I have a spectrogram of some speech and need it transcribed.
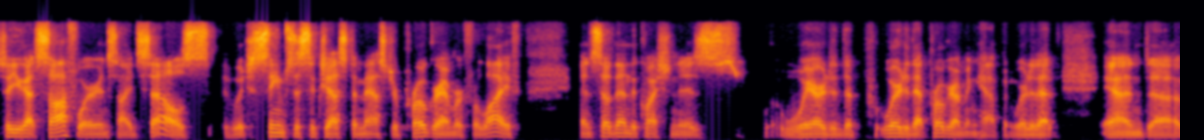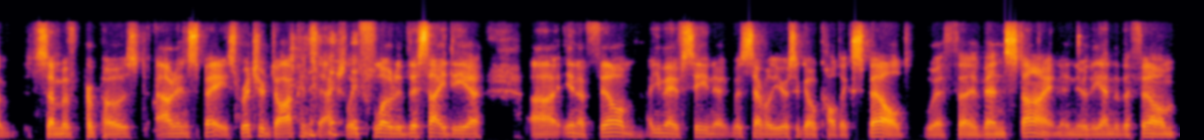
So you got software inside cells, which seems to suggest a master programmer for life. And so then the question is, where did the where did that programming happen? Where did that and uh, some have proposed out in space. Richard Dawkins actually floated this idea uh, in a film you may have seen it was several years ago called Expelled with uh, Ben Stein. And near the end of the film,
